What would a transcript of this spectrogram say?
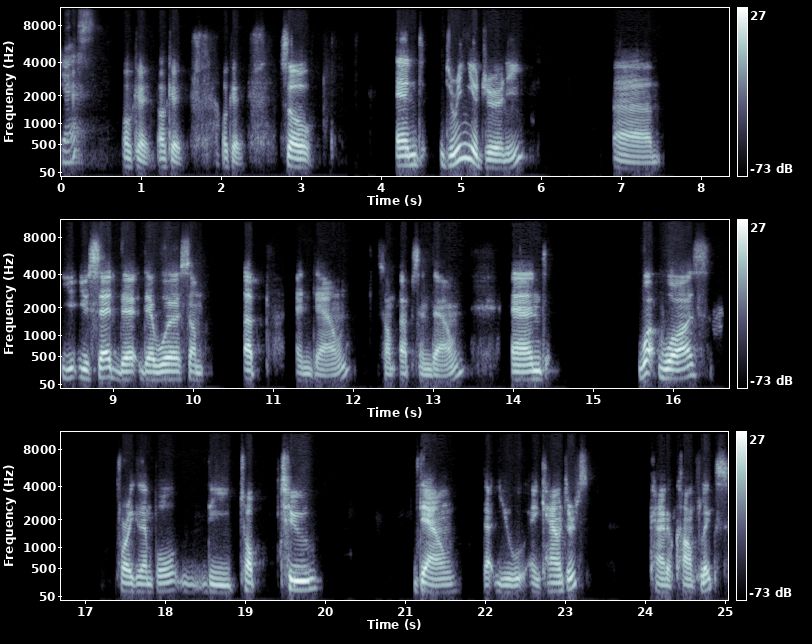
Yes. Okay, okay, okay. So, and during your journey, um, you, you said that there were some up and down, some ups and down. And what was, for example, the top two down that you encountered, kind of conflicts,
